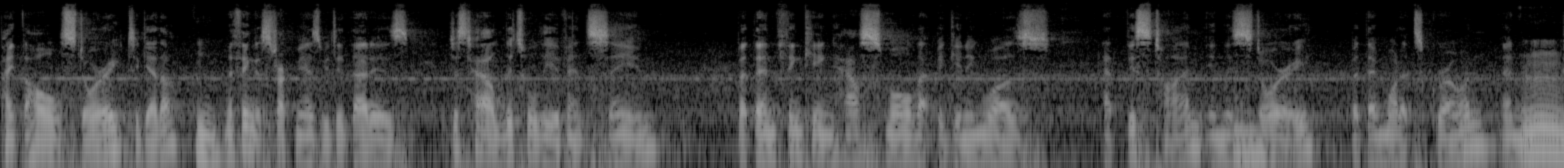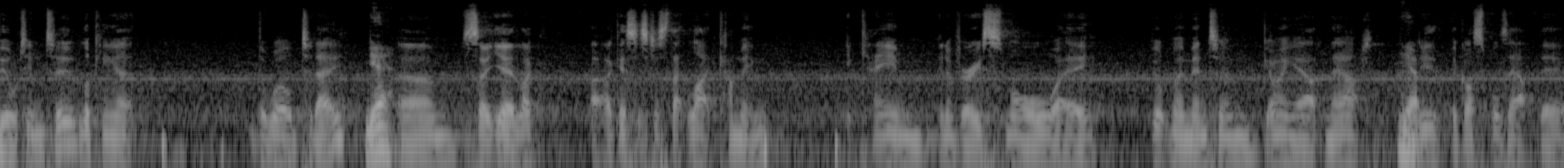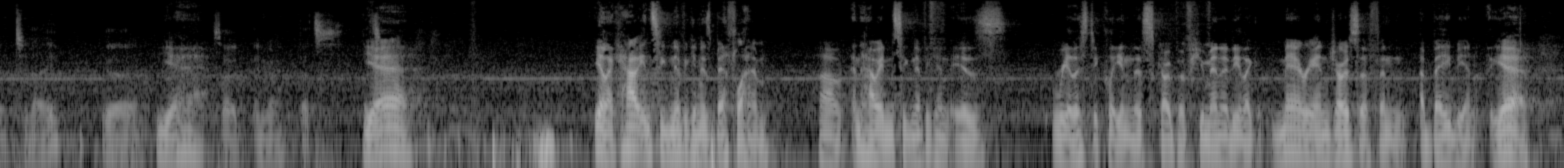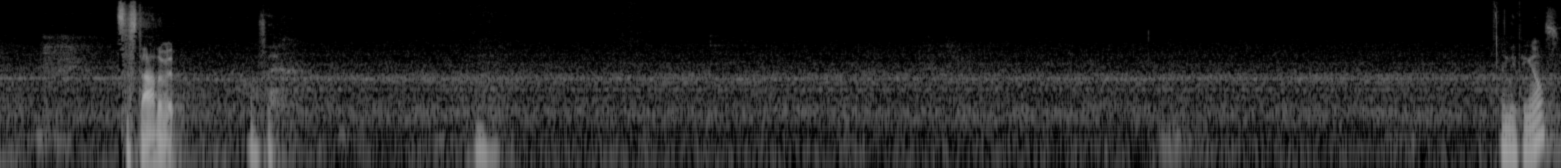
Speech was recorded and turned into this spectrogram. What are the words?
paint the whole story together. And the thing that struck me as we did that is just how little the events seem, but then thinking how small that beginning was at this time in this story, but then what it's grown and Mm. built into, looking at the world today. Yeah. Um, so yeah, like I I guess it's just that light coming. It came in a very small way, built momentum, going out and out. It is, the gospel's out there today. Yeah. Yeah. So anyway, that's, that's Yeah. Yeah, like how insignificant is Bethlehem uh, and how insignificant is realistically in the scope of humanity, like Mary and Joseph and a baby. And yeah, it's the start of it. Anything else?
